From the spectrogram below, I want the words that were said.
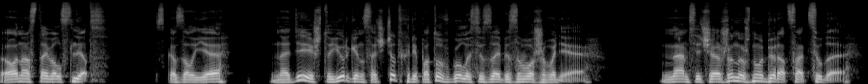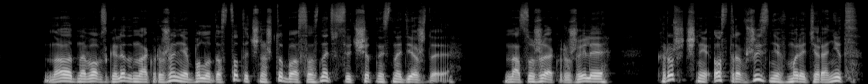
«Он оставил след», — сказал я, надеясь, что Юрген сочтёт хрипоту в голосе за обезвоживание. «Нам сейчас же нужно убираться отсюда». Но одного взгляда на окружение было достаточно, чтобы осознать всю тщетность надежды. Нас уже окружили. Крошечный остров жизни в море Тиранит,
